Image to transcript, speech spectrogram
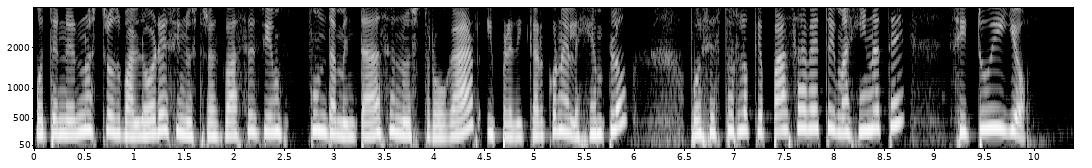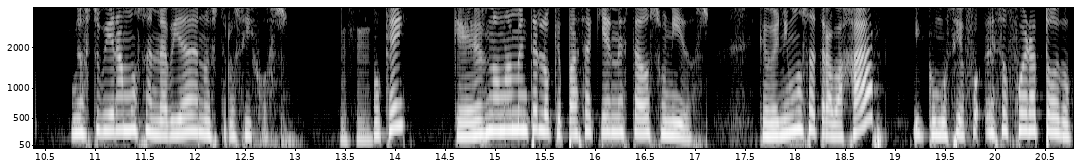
o tener nuestros valores y nuestras bases bien fundamentadas en nuestro hogar y predicar con el ejemplo, pues esto es lo que pasa, Beto. Imagínate si tú y yo no estuviéramos en la vida de nuestros hijos. ¿ok? Que es normalmente lo que pasa aquí en Estados Unidos, que venimos a trabajar y como si eso fuera todo.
